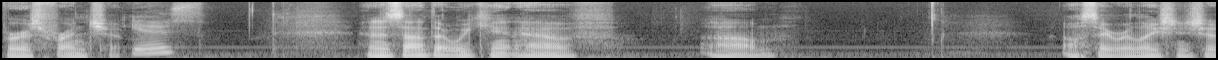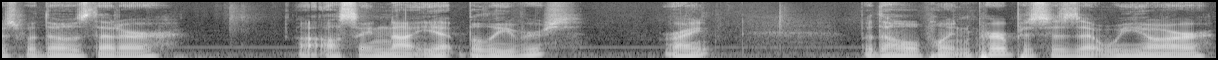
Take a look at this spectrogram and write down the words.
Versus friendship. yes, And it's not that we can't have, um, I'll say, relationships with those that are, uh, I'll say, not yet believers, right? But the whole point and purpose is that we are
